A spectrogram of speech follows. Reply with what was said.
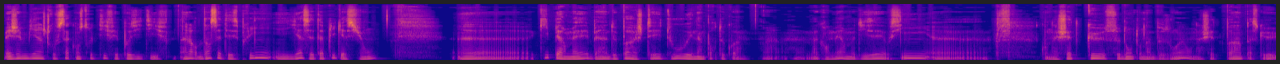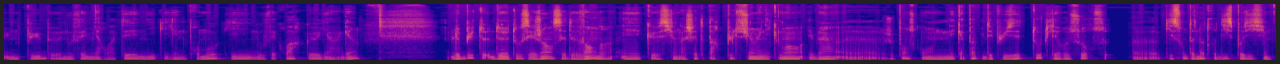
mais j'aime bien, je trouve ça constructif et positif. Alors dans cet esprit, il y a cette application euh, qui permet ben, de pas acheter tout et n'importe quoi. Euh, ma grand-mère me disait aussi euh, qu'on n'achète que ce dont on a besoin, on n'achète pas parce qu'une pub nous fait miroiter, ni qu'il y ait une promo qui nous fait croire qu'il y a un gain. Le but de tous ces gens, c'est de vendre, et que si on achète par pulsion uniquement, eh ben, euh, je pense qu'on est capable d'épuiser toutes les ressources euh, qui sont à notre disposition,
